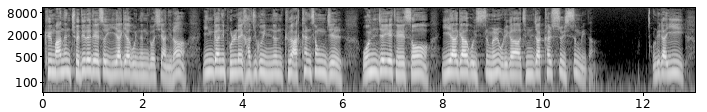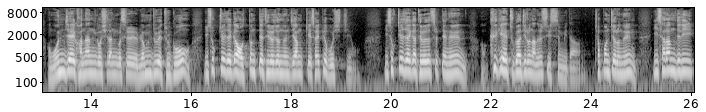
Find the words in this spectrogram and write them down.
그 많은 죄들에 대해서 이야기하고 있는 것이 아니라 인간이 본래 가지고 있는 그 악한 성질, 원죄에 대해서 이야기하고 있음을 우리가 짐작할 수 있습니다. 우리가 이 원죄에 관한 것이라는 것을 염두에 두고 이 속죄제가 어떤 때 드려졌는지 함께 살펴보시지요. 이 속죄제가 드려졌을 때는 크게 두 가지로 나눌 수 있습니다. 첫 번째로는 이 사람들이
